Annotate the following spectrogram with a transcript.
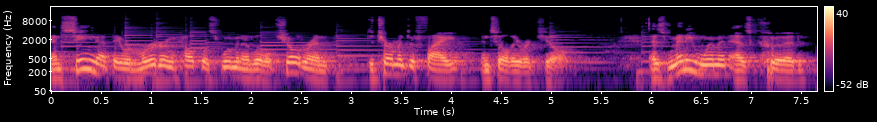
and seeing that they were murdering helpless women and little children, determined to fight until they were killed. As many women as could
